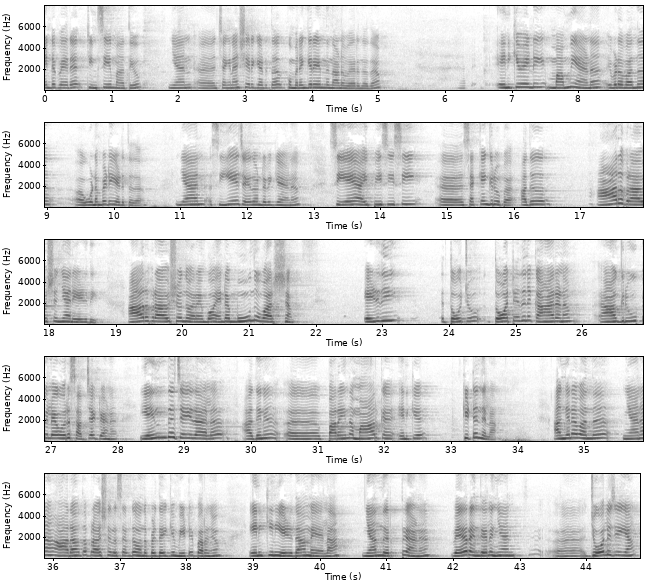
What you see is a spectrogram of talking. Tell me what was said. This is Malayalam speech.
എന്റെ പേര് ടിൻസി മാത്യു. ഞാൻ ചങ്ങനാശ്ശേരിക്കടുത്ത് കുമരങ്കരയിൽ നിന്നാണ് വരുന്നത്. എനിക്ക് വേണ്ടി മമ്മിയാണ് ഇവിടെ വന്ന് ഉടമ്പടി എടുത്തത്. ഞാൻ സി എ ചെയ്തുകൊണ്ടിരിക്കുകയാണ്. C A I P C C second group അത് ആറ് പ്രാവശ്യം ഞാൻ എഴുതി. ആറ് പ്രാവശ്യം എന്ന് പറയുമ്പോൾ എന്റെ മൂന്ന് വർഷം എഴുതി തോറ്റു തോറ്റതിന് കാരണം ആ ഗ്രൂപ്പിലെ ഒരു സബ്ജക്റ്റാണ് എന്ത് ചെയ്താൽ അതിന് പറയുന്ന മാർക്ക് എനിക്ക് കിട്ടുന്നില്ല. അങ്ങനെ വന്ന് ഞാൻ ആറാമത്തെ പ്രാവശ്യം റിസൾട്ട് വന്നപ്പോഴത്തേക്കും വീട്ടിൽ പറഞ്ഞു എനിക്കിനി എഴുതാൻ മേല ഞാൻ നിർത്തുകയാണ്. വേറെ എന്തെങ്കിലും ഞാൻ ജോലി ചെയ്യാം.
